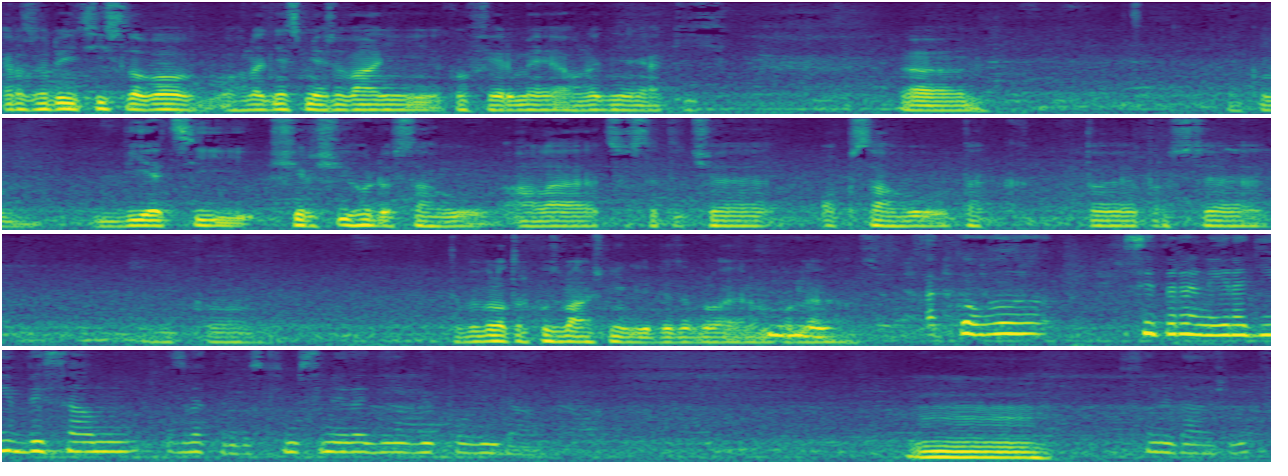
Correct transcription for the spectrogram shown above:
rozhodující slovo ohledně směřování jako firmy, ohledně nějakých uh, jako věcí širšího dosahu, ale co se týče obsahu, tak to je prostě jako, to by bylo trochu zvláštní, kdyby to bylo jenom podle mhm. nás. A koho si teda nejraději vy sám zvete, nebo s kým si nejraději vypovídá? Hmm, to se nedá říct.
